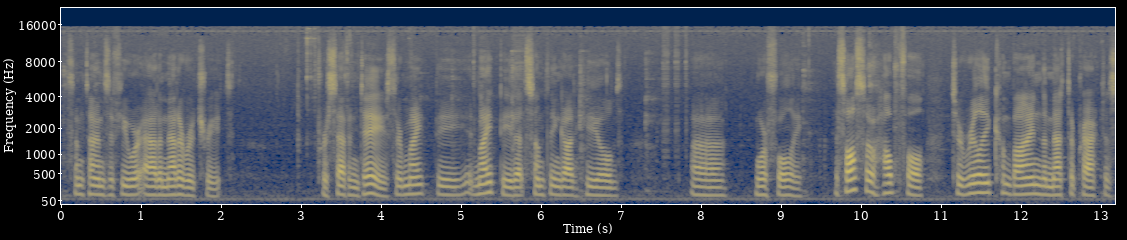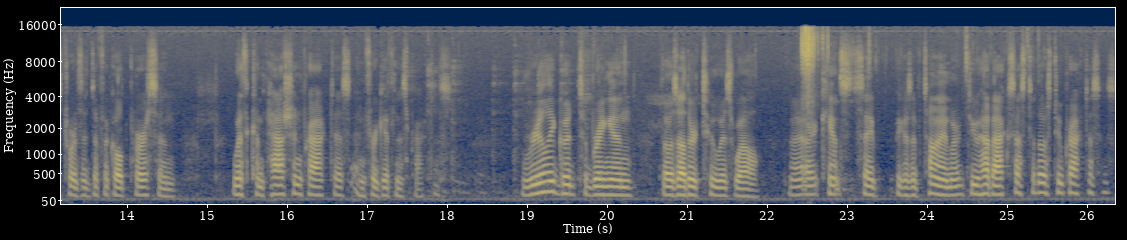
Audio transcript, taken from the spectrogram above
sometimes if you were at a metta retreat for seven days, there might be it might be that something got healed uh, more fully. It's also helpful to really combine the metta practice towards a difficult person with compassion practice and forgiveness practice. Really good to bring in those other two as well. I, I can't say because of time. Or do you have access to those two practices?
